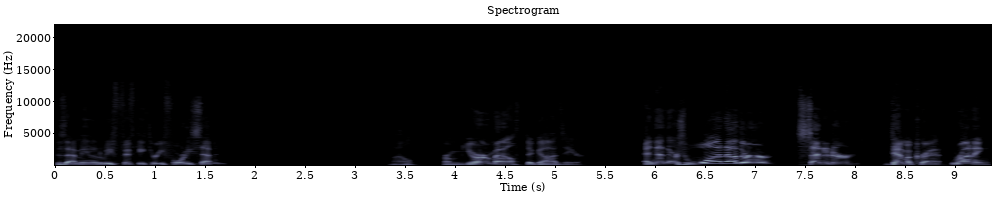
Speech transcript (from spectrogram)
Does that mean it'll be 53 47? Well, from your mouth to God's ear. And then there's one other senator, Democrat, running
